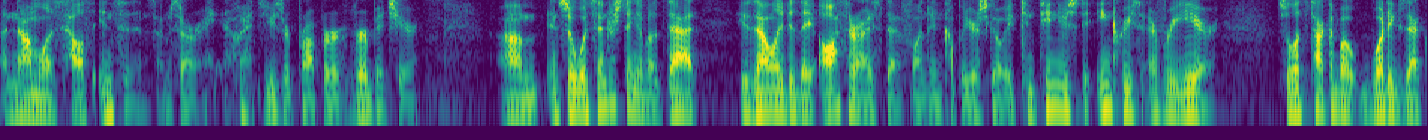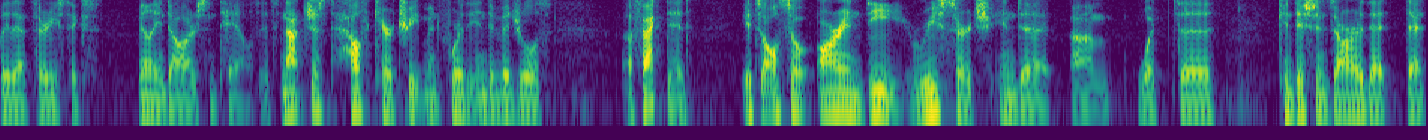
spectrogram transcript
anomalous health incidents. I'm sorry, I have to use our proper verbiage here. Um, and so, what's interesting about that is not only did they authorize that funding a couple years ago, it continues to increase every year. So, let's talk about what exactly that $36 million entails. It's not just healthcare treatment for the individuals affected, it's also R&D, research into um, what the conditions are that, that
